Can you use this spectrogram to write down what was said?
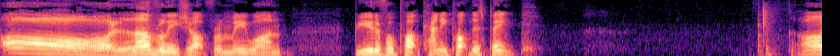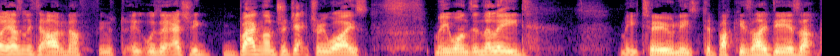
Oh, lovely shot from me one. Beautiful pot. Can he pop this pink? Oh, he hasn't hit it hard enough. It was, it was actually bang on trajectory wise. Me one's in the lead. Me too needs to buck his ideas up.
